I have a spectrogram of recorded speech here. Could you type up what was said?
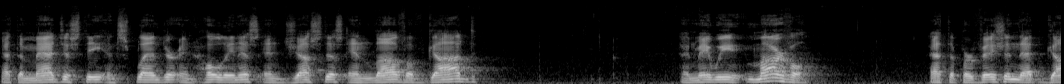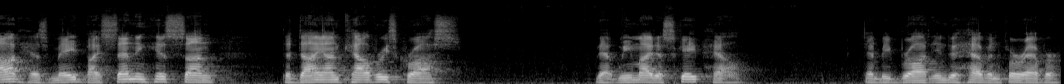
at the majesty and splendor and holiness and justice and love of God. And may we marvel at the provision that God has made by sending His Son to die on Calvary's cross that we might escape hell and be brought into heaven forever.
